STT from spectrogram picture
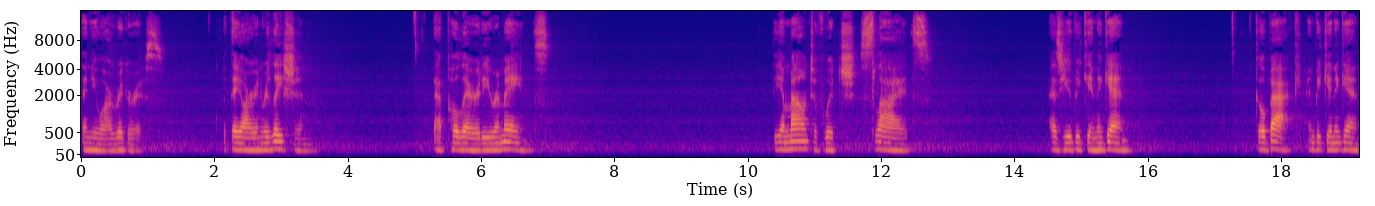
than you are rigorous, but they are in relation. That polarity remains. The amount of which slides as you begin again. Go back and begin again.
